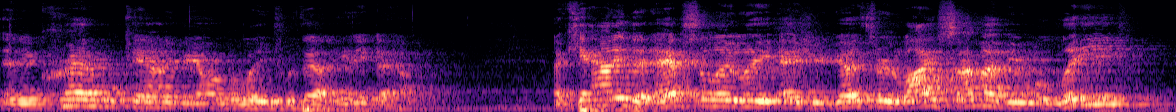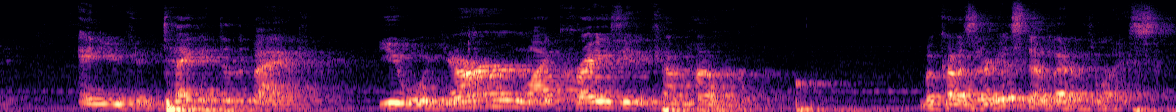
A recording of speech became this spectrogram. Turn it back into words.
an incredible county beyond belief, without any doubt. A county that absolutely, as you go through life, some of you will leave and you can take it to the bank. You will yearn like crazy to come home because there is no better place.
